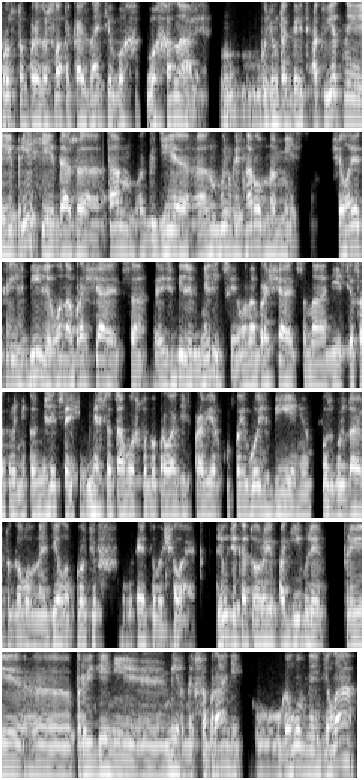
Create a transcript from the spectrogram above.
просто произошла такая, знаете, вах ваханалия. Будем так говорить, ответные репрессии даже там, где, ну, будем говорить, на ровном месте. Человека избили, он обращается, избили в милиции, он обращается на действия сотрудников милиции. Вместо того, чтобы проводить проверку по его избиению, возбуждают уголовное дело против этого человека. Люди, которые погибли при э, проведении мирных собраний, уголовные дела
